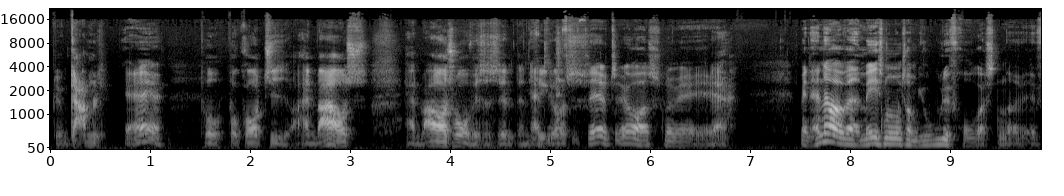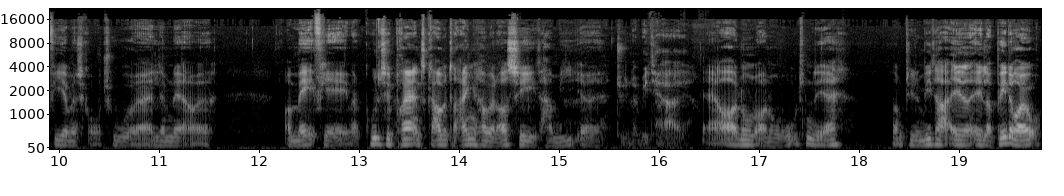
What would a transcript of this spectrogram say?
blevet gammel Ja, ja. på, på kort tid, og han var også, han var også hård ved sig selv. Den ja fik det, også, det, det, var også noget med, ja. Men han har jo været med i sådan nogle som julefrokosten og firmaskovtur og alle dem der. Og, mafiaen og guld til prægen, skrabe drenge har man også set ham i. Og, dynamit her. ja, og nogle, og nogle Olsen, ja, som dynamit har, eller, eller Bitterøv.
